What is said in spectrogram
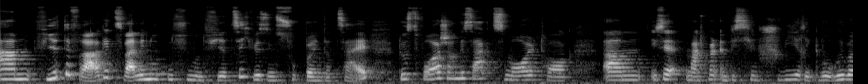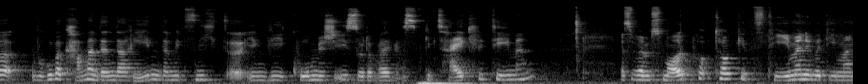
Ähm, vierte Frage, 2 Minuten 45, wir sind super in der Zeit. Du hast vorher schon gesagt, Smalltalk ähm, ist ja manchmal ein bisschen schwierig. Worüber, worüber kann man denn da reden, damit es nicht äh, irgendwie komisch ist oder gibt es heikle Themen? Also beim Smalltalk gibt es Themen, über die man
